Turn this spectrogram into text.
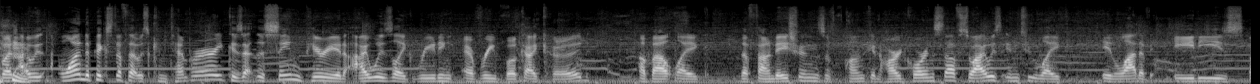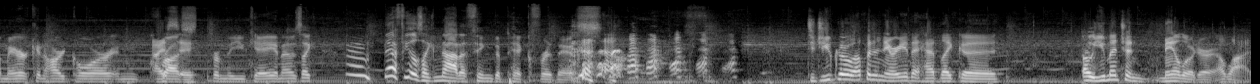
But I was I wanted to pick stuff that was contemporary because at the same period I was like reading every book I could about like the foundations of punk and hardcore and stuff. So I was into like a lot of 80s American hardcore and crust from the UK, and I was like, "Hmm, that feels like not a thing to pick for this. Did you grow up in an area that had like a? Oh, you mentioned mail order a lot.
